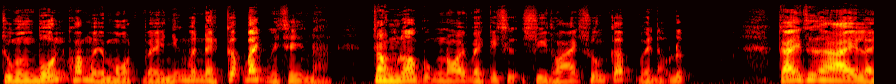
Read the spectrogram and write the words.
Trung ương 4 khóa 11 về những vấn đề cấp bách về xây dựng đảng. Trong đó cũng nói về cái sự suy thoái xuống cấp về đạo đức. Cái thứ hai là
